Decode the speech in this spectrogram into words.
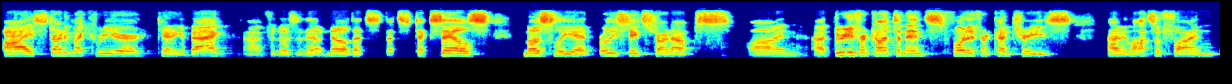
I started my career carrying a bag. Uh, for those that don't know, that's that's tech sales, mostly at early stage startups on uh, three different continents, four different countries, having lots of fun.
